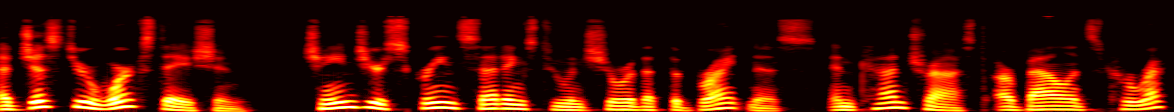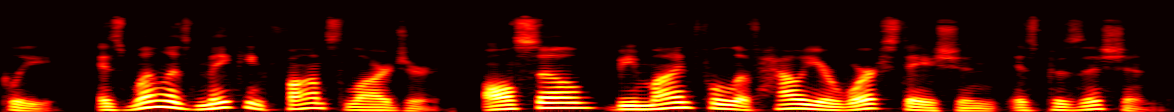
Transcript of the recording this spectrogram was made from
Adjust your workstation, change your screen settings to ensure that the brightness and contrast are balanced correctly, as well as making fonts larger. Also, be mindful of how your workstation is positioned.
